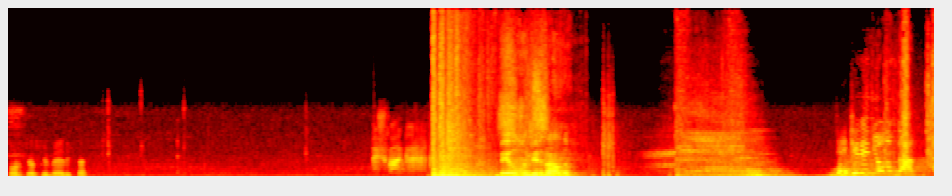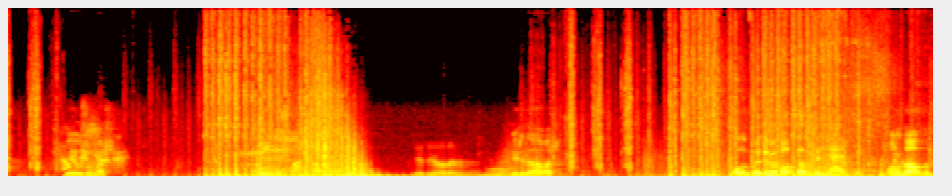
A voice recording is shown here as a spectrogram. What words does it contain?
Short yok ki B dikkat. Düşman görüldü. B uzun birini aldım. Çekilin yolumdan. B uzun var. Bir düşman kaldı. Geliyor. ee. Biri daha var. Oğlum ödümü patlattın ya. Onu da aldım.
